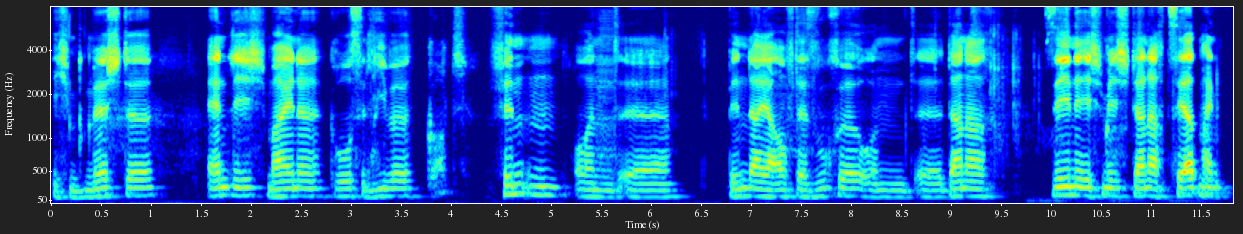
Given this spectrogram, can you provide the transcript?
Ich möchte endlich meine große Liebe Gott. finden und äh, bin da ja auf der Suche und äh, danach sehne ich mich, danach zehrt mein,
